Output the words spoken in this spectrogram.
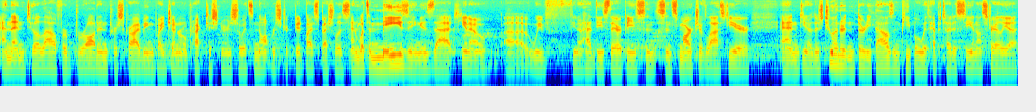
and then to allow for broadened prescribing by general practitioners so it's not restricted by specialists. And what's amazing is that, you know, uh, we've you know, had these therapies since, since March of last year, and you know, there's 230,000 people with hepatitis C in Australia,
